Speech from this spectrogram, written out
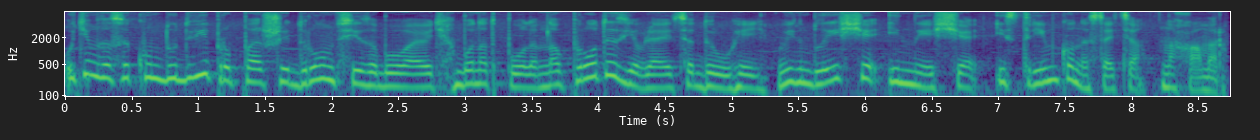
Утім, за секунду-дві про перший дрон всі забувають, бо над полем навпроти з'являється другий. Він ближче і нижче, і стрімко несеться на хамер.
